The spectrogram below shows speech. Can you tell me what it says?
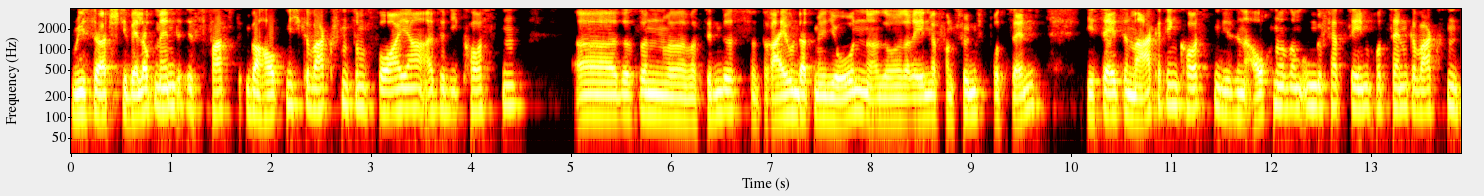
Research Development ist fast überhaupt nicht gewachsen zum Vorjahr, also die Kosten. Äh, das sind, was sind das? 300 Millionen, also da reden wir von 5 Prozent. Die Sales- and Marketing-Kosten, die sind auch nur so um ungefähr 10 Prozent gewachsen.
